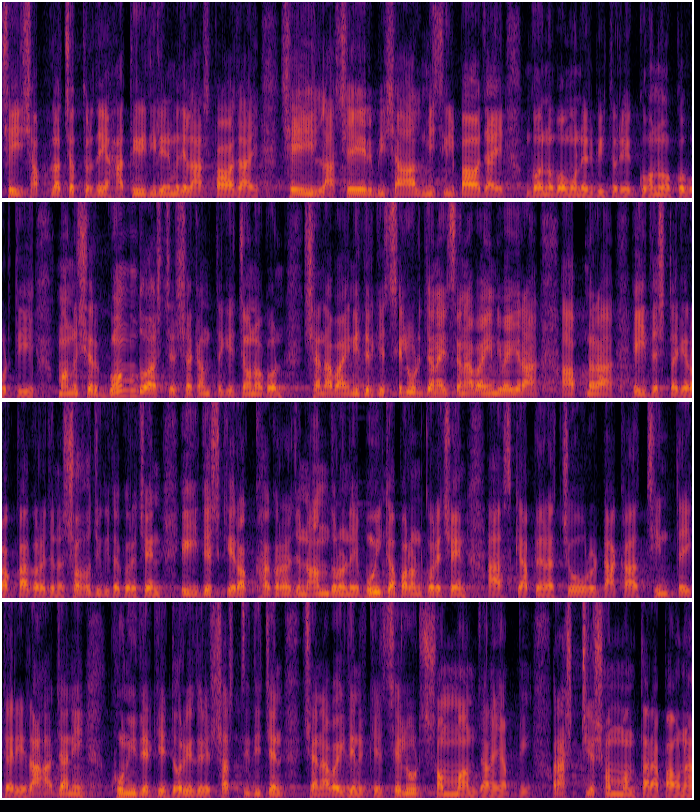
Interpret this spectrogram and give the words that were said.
সেই শাপলা চত্বর থেকে হাতির দিলের মধ্যে লাশ পাওয়া যায়, সেই লাশের বিশাল মিছিল পাওয়া যায়, গণভবনের ভিতরে গণকবর দিয়ে। মানুষের গন্ধ আসছে সেখান থেকে জনগণ। সেনাবাহিনীদেরকে সেলুট জানাই সেনাবাহিনী ভাইয়েরা, আপনারা এই দেশটাকে রক্ষা করার জন্য সহযোগিতা করেছেন। এই দেশকে রক্ষা করার জন্য আন্দোলনে ভূমিকা পালন করেছেন। আজকে আপনারা চোর, ডাকাত, ছিনতাইকারী, রাহাজানি খুনিদেরকে ধরে ধরে শাস্তি দিচ্ছেন। সেনাবাহিনীদেরকে সেলুট সম্মান জানাই আপনি। রাষ্ট্রীয় সম্মান তারা পাও না।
